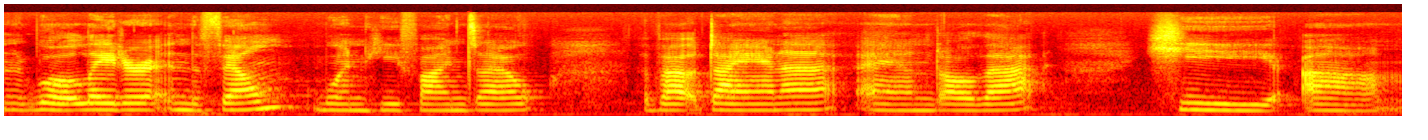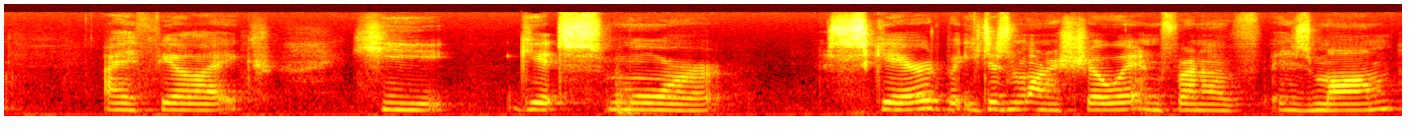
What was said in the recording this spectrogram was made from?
well later in the film when he finds out about Diana and all that, he um, I feel like he gets more scared, but he doesn't want to show it in front of his mom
